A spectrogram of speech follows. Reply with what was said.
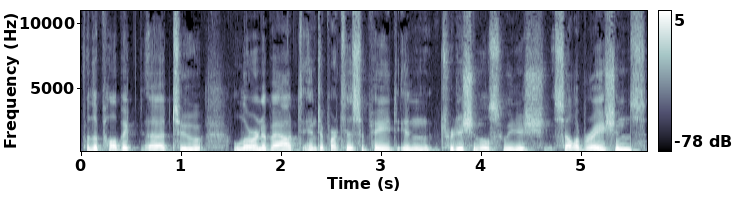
for the public uh, to learn about and to participate in traditional Swedish celebrations.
